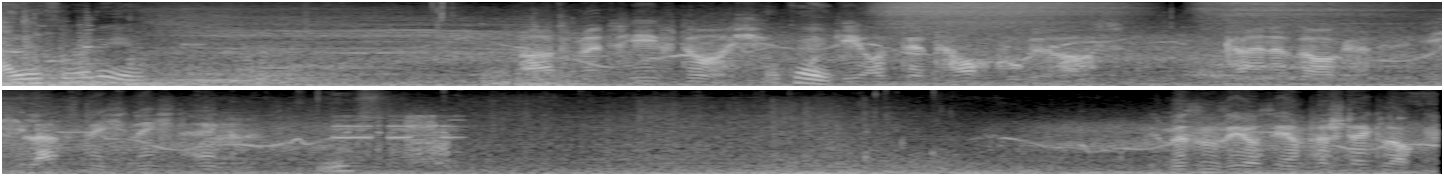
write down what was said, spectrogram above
Alles ready. Atme tief durch. Okay. Geh aus der Tauchkugel raus. Keine Sorge, ich lass dich nicht hängen. Nicht? Wir müssen sie aus ihrem Versteck locken.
